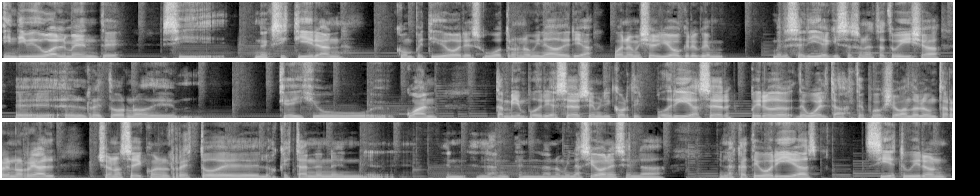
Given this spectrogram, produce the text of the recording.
individualmente, si no existieran competidores u otros nominados, diría, bueno, Michelle yo creo que merecería quizás una estatuilla, eh, el retorno de Keiju Kwan también podría ser, Jamie Lee Curtis podría ser, pero de, vuelta, después llevándolo a un terreno real, yo no sé, con el resto de los que están en, las nominaciones, en, las categorías, si estuvieron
